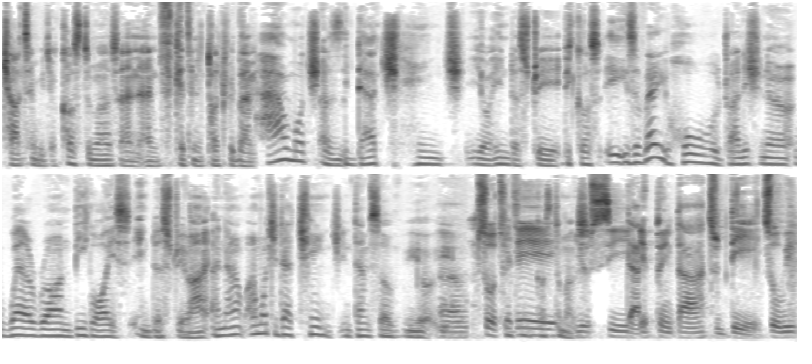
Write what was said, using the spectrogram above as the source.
chatting with your customers and, and getting in touch with them. How much has that changed your industry? Because it's a very whole, traditional, well run, big boys industry, right? And how, how much did that change in terms of your, your um, So today customers? you see that a printer today. So we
